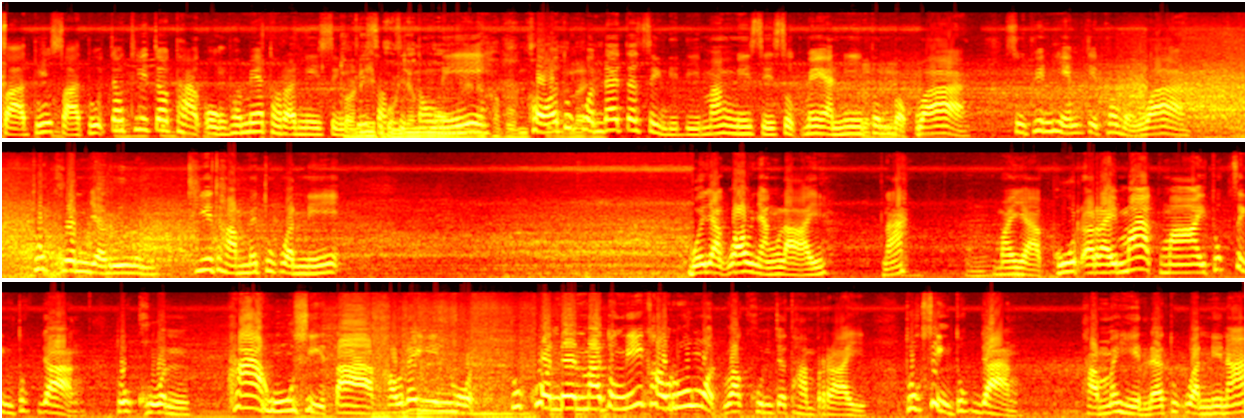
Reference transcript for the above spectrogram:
สาธุสาธุเจ้าที่เจ้าทางองค์พระแม่ธรณีสิ่งตอนนี้ที่ศักดิ์สิทผมยัธิ์งตรงนี้งงอยู่นะครับผมขอให้ทุกคนเกิดอะไรได้แต่สิ่งดีๆ มั่งมีสีสุขแม่อันนี้เกิดอะไรเพิ่นบอกว่า สุพินเหมจิตเพิ่นบอกว่า ทุกคนอย่าลืมที่ทำให้ทุกวันนี้บ่อยากเว่าอย่างหลายนะไม่อยากพูดอะไรมากมายทุกสิ่งทุกอย่าง ทุกคนห้าหูสี่ตาเขาได้ยินหมด ทุกคนเดินมาตรงนี้เขารู้หมดว่าคุณจะทำอะไร ทุกสิ่งทุกอย่างทำให้เห็นแล้วทุกวันนี้นะ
